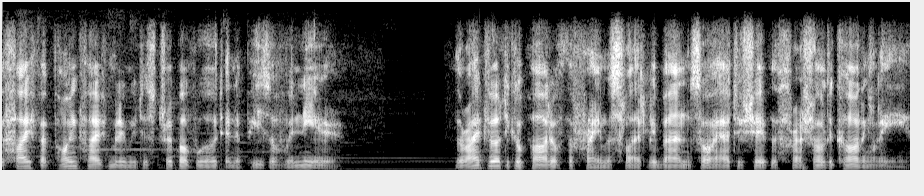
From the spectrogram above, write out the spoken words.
a 5x0.5mm strip of wood and a piece of veneer. The right vertical part of the frame is slightly bent, so I had to shape the threshold accordingly.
